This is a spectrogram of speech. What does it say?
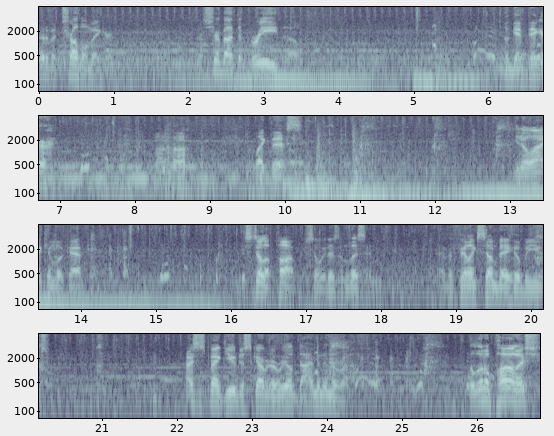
Bit of a troublemaker. Not sure about the breed, though. He'll get bigger? Uh-huh. Like this. You know, I can look after him. He's still a pup, so he doesn't listen. I have a feeling someday he'll be useful. I suspect you discovered a real diamond in the rough. A little polish,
